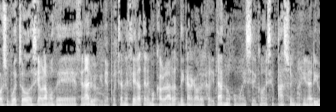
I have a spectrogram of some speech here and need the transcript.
por supuesto, si hablamos de escenario y de puesta en escena, tenemos que hablar de cargadores gaditanos, como ese, con ese paso imaginario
